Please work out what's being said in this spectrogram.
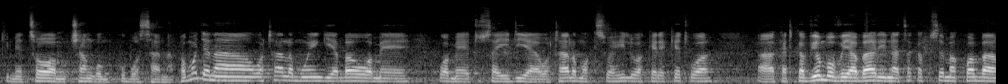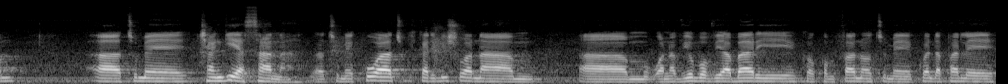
kimetoa mchango mkubwa sana, pamoja na wataalamu wengi ambao wame wametusaidia, wataalamu wa Kiswahili wakereketwa uh, katika vyombo vya habari. Nataka kusema kwamba uh, tumechangia sana uh, tumekuwa tukikaribishwa na um, wana vyombo vya habari kwa, kwa mfano tumekwenda pale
